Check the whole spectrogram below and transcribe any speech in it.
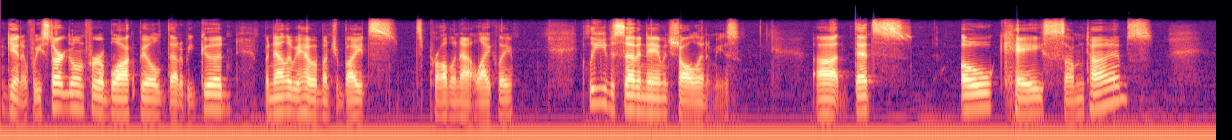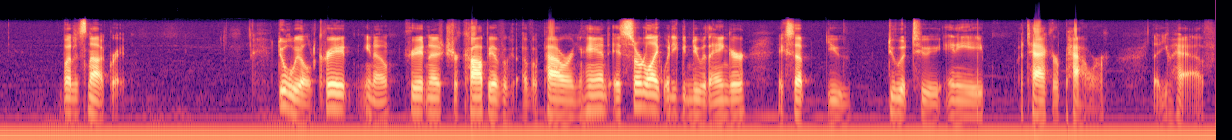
again, if we start going for a block build, that'll be good. But now that we have a bunch of bites, it's probably not likely. Cleave is 7 damage to all enemies. Uh, that's okay sometimes, but it's not great. Dual wield, create you know create an extra copy of a, of a power in your hand. It's sort of like what you can do with anger, except you do it to any attacker power that you have,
